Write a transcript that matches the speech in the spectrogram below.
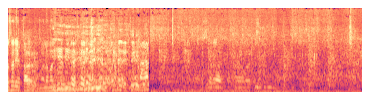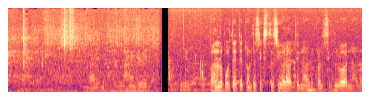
అరే అందరికి చెప్తారు మళ్ళీ పనులు పూర్తయితే ట్వంటీ సిక్స్త్ శివరాత్రి నాడు ట్వంటీ సిక్స్త్ ఫిబ్రవరి నాడు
